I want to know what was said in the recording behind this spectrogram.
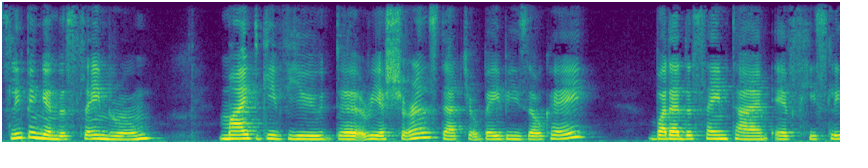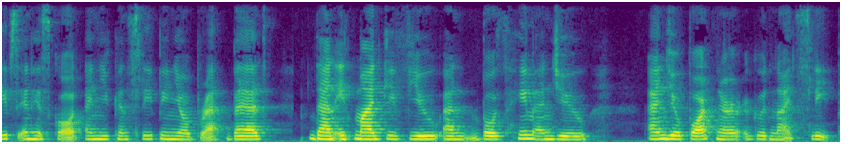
sleeping in the same room might give you the reassurance that your baby is okay, but at the same time, if he sleeps in his cot and you can sleep in your bed, then it might give you and both him and you and your partner a good night's sleep.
